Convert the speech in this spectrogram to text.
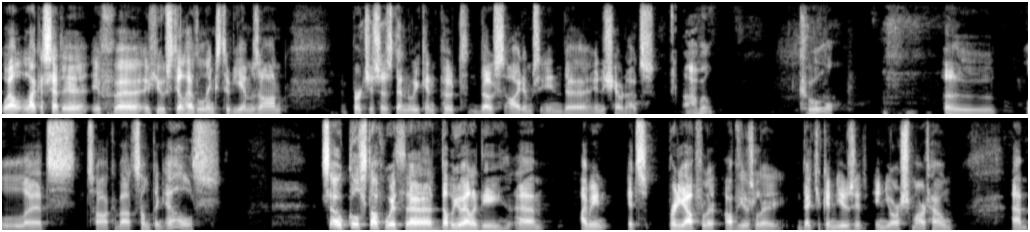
Well, like I said, uh, if uh, if you still have the links to the Amazon purchases, then we can put those items in the in the show notes. I will. Cool. Uh, let's talk about something else. So cool stuff with uh, WLED. Um, I mean, it's pretty obvi- obviously that you can use it in your smart home. Um,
